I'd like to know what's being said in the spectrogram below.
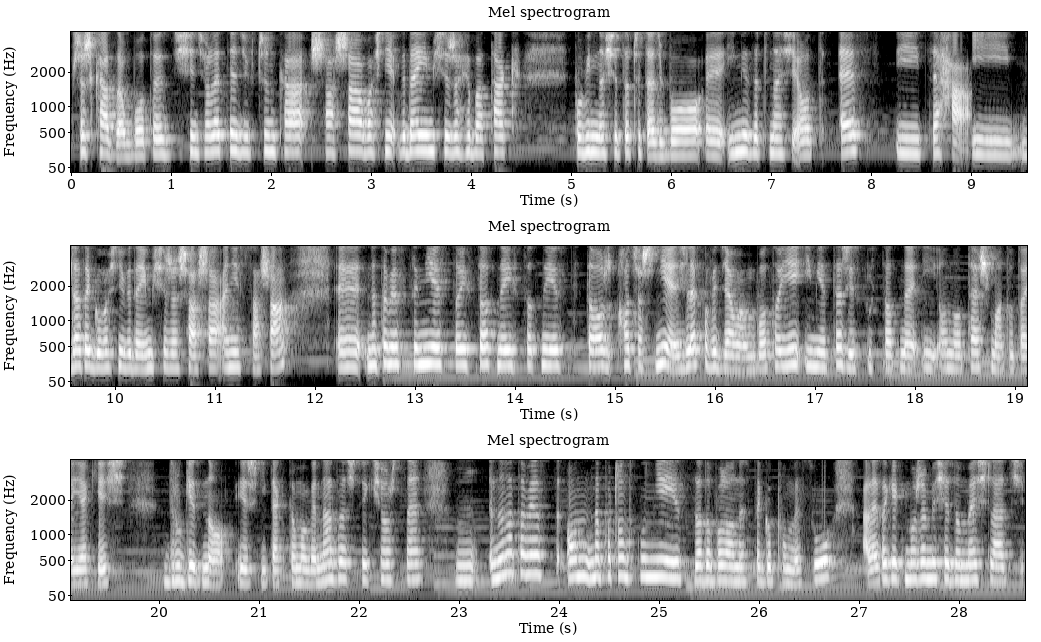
przeszkadzał, bo to jest dziesięcioletnia dziewczynka, Szasza, właśnie wydaje mi się, że chyba tak powinno się to czytać, bo y, imię zaczyna się od S i CH i dlatego właśnie wydaje mi się, że Szasza, a nie Sasza. Y, natomiast nie jest to istotne. Istotne jest to, chociaż nie, źle powiedziałam, bo to jej imię też jest istotne i ono też ma tutaj jakieś drugie dno, jeśli tak to mogę nazwać w tej książce. Mm, no natomiast on na początku nie jest zadowolony z tego pomysłu, ale tak jak możemy się domyślać,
